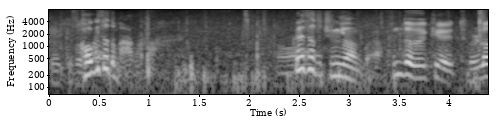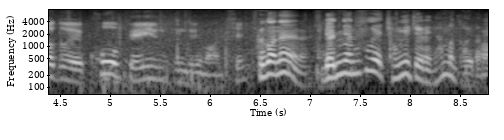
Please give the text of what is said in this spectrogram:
그렇게 해서 거기서도 가- 막아가. 어. 그래서 더 중요한 거야. 근데 왜 이렇게 전라도에 코어 베인 분들이 많지? 그거는 몇 년 후에 정일재련이 한 번더 일어나.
